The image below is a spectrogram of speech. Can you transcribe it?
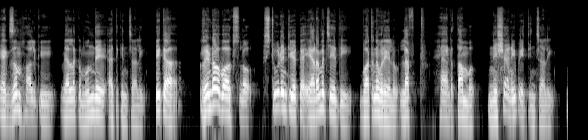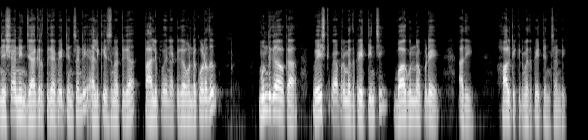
ఎగ్జామ్ హాల్కి వెళ్ళక ముందే అతికించాలి. ఇక రెండవ బాక్స్లో స్టూడెంట్ యొక్క ఎడమ చేతి బొటనవరేలు లెఫ్ట్ హ్యాండ్ తంబ్ నిషాని పెట్టించాలి. నిషాని జాగ్రత్తగా పెట్టించండి. అలికేసినట్టుగా పాలిపోయినట్టుగా ఉండకూడదు. ముందుగా ఒక వేస్ట్ పేపర్ మీద పెట్టించి బాగున్నప్పుడే అది హాల్ టికెట్ మీద పెట్టించండి.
